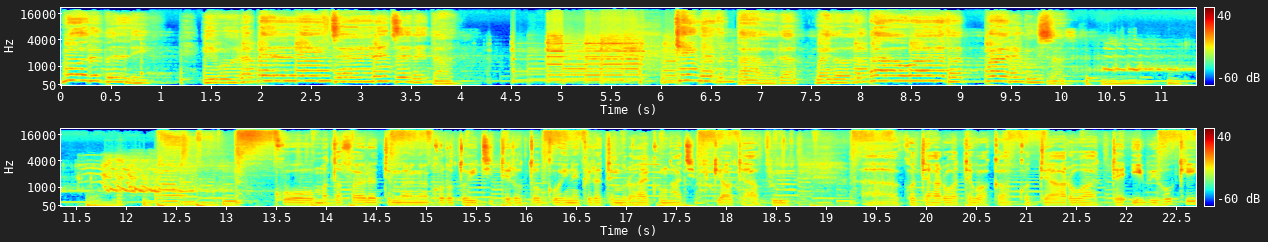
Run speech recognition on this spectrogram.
Would have believed, he would have believed, turn into the dawn. King of the powder, with all the power, the prodigal son. Ko matawhaura te maunga ko roto iti te roto, ko hinekura te marae, ko Ngāti Piki ao te hapu, uh, ko te aroa te waka, ko te aroa te iwi hoki.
